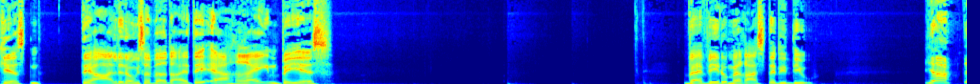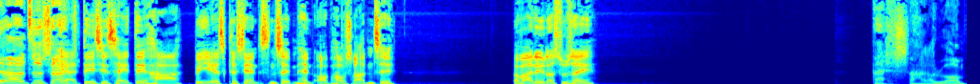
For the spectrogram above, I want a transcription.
Kirsten. Det har aldrig nogensinde været dig. Det er ren B.S. Hvad vil du med resten af dit liv? Ja, det har jeg altid sagt. Ja, det citat, det har B.S. Christiansen simpelthen ophavsretten til. Hvad var det ellers, du sagde? Hvad snakker du om?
